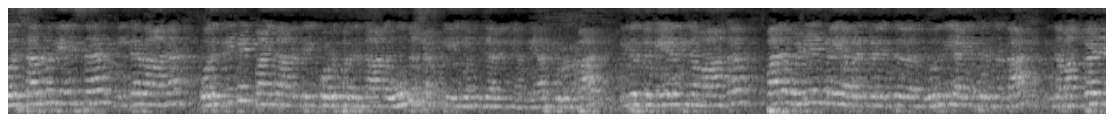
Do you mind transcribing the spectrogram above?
ஒரு சர்வதேச நிகரான ஒரு கிரிக்கெட் மைதானத்தை கொடுப்பதற்கான உந்து சக்தியையும் ஜனனி அம்மையார் கொடுப்பார். இதற்கு மேலதிகமாக பல விடயங்களை அவர்களுக்கு உறுதி அளித்திருந்தார் இந்த மக்கள்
